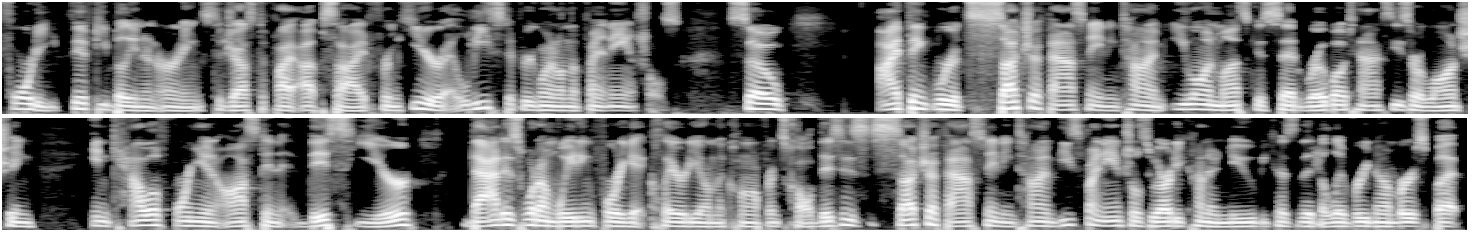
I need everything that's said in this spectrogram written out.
40 50 billion in earnings to justify upside from here at least if you're going on the financials. So i think we're at such a fascinating time. Elon musk has said robo taxis are launching in California and Austin this year. That is what I'm waiting for to get clarity on the conference call. This is such a fascinating time. These financials we already kind of knew because of the delivery numbers, but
